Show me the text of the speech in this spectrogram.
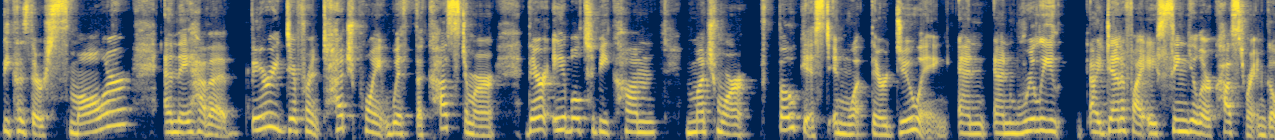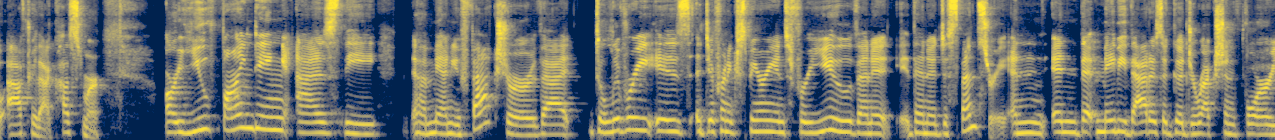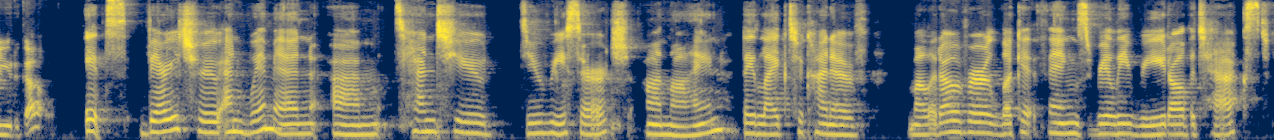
because they're smaller and they have a very different touch point with the customer they're able to become much more focused in what they're doing and and really identify a singular customer and go after that customer are you finding as the uh, manufacturer that delivery is a different experience for you than it than a dispensary, and and that maybe that is a good direction for you to go? It's very true, and women um, tend to do research online. They like to kind of mull it over, look at things, really read all the text.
